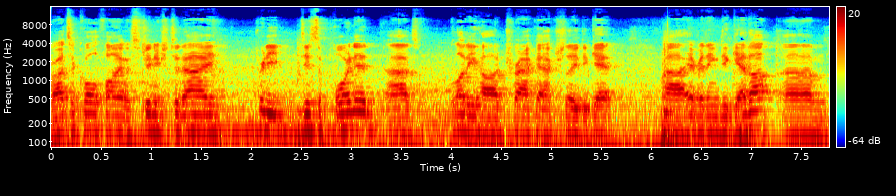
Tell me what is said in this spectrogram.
Right, so qualifying was finished today. Pretty disappointed. Uh, it's a bloody hard track actually to get uh, everything together. Um,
